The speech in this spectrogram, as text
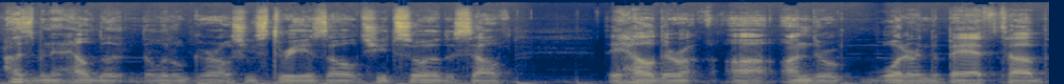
husband had held the, the little girl. She was three years old. She had soiled herself. They held her uh, underwater in the bathtub,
